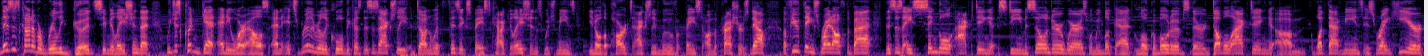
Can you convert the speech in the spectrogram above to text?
this is kind of a really good simulation that we just couldn't get anywhere else, and it's really, really cool because this is actually done with physics-based calculations, which means, you know, the parts actually move based on the pressures. Now, a few things right off the bat. This is a single acting steam cylinder, whereas when we look at locomotives, they're double acting. Um, what that means is right here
